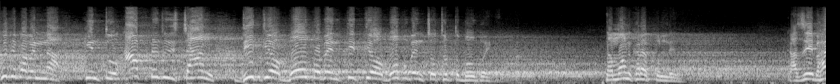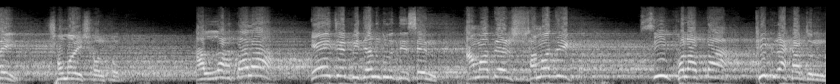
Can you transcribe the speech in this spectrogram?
খুঁজে পাবেন না। কিন্তু আপনি যদি চান দ্বিতীয় বউ পাবেন, তৃতীয় বউ পাবেন, চতুর্থ বউ পাবেন। না, মন খারাপ করলেন? কাজে ভাই, সময় স্বল্প। আল্লাহ তালা এই যে বিধানগুলো দিয়েছেন আমাদের সামাজিক শৃঙ্খলতা ঠিক রাখার জন্য,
